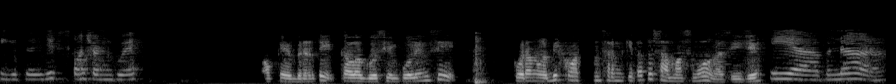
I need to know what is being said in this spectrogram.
gitu aja concern gue. Oke berarti kalau gue simpulin sih kurang lebih concern kita tuh sama semua nggak sih J? iya benar.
